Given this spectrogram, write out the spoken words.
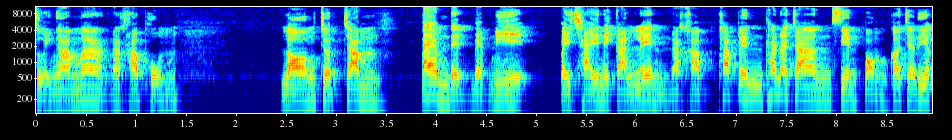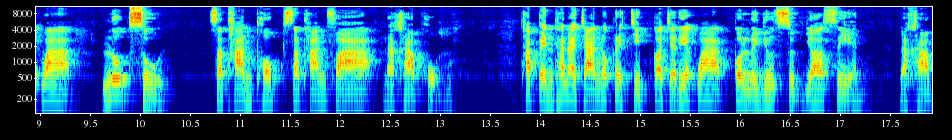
สวยงามมากนะครับผม ลองจดจำแต้มเด็ดแบบนี้ ไปใช้ในการเล่นนะครับ ถ้าเป็นท่านอาจารย์เซียนป่องก็จะเรียกว่า ลูกสูตร สถานภพสถานฟ้านะครับผม ถ้าเป็นท่านอาจารย์นกกระจิบก็จะเรียกว่ากลยุทธ์สุดยอดเซียนนะครับ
